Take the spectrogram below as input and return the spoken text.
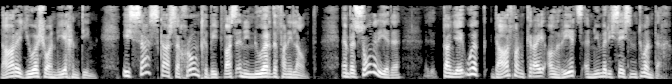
Daar in Joshua 19. Isaskar se grondgebied was in die noorde van die land. En besonderhede kan jy ook daarvan kry alreeds in Numeri 26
